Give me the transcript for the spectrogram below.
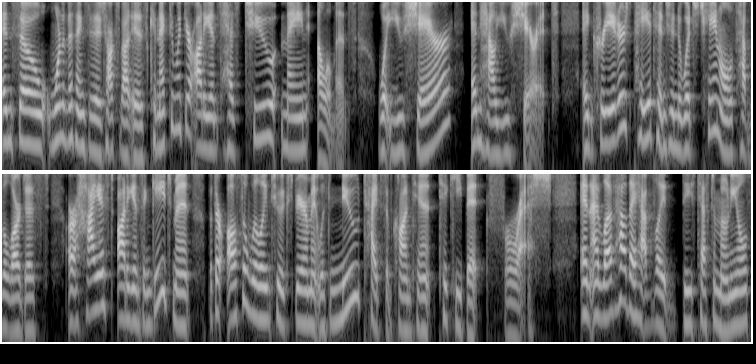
And so, one of the things that they talked about is connecting with your audience has two main elements what you share and how you share it. And creators pay attention to which channels have the largest or highest audience engagement, but they're also willing to experiment with new types of content to keep it fresh. And I love how they have like these testimonials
